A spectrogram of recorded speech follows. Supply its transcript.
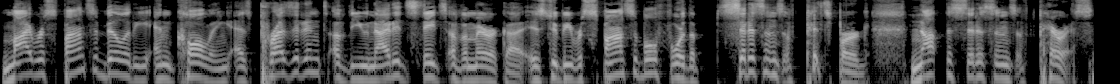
My responsibility and calling as President of the United States of America is to be responsible for the citizens of Pittsburgh, not the citizens of Paris.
